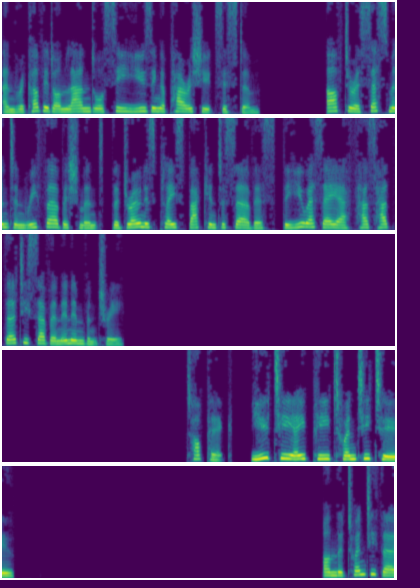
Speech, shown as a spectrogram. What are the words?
and recovered on land or sea using a parachute system. After assessment and refurbishment, the drone is placed back into service. The USAF has had 37 in inventory. Topic: UTAP-22 On 23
